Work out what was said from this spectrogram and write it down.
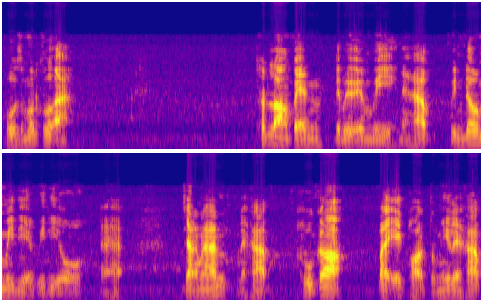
ครูสมมติครูอะทดลองเป็น WMV นะครับ Windows Media Video นะฮะ จากนั้นนะครับครูก็ไป Export ตรงนี้เลยครับ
